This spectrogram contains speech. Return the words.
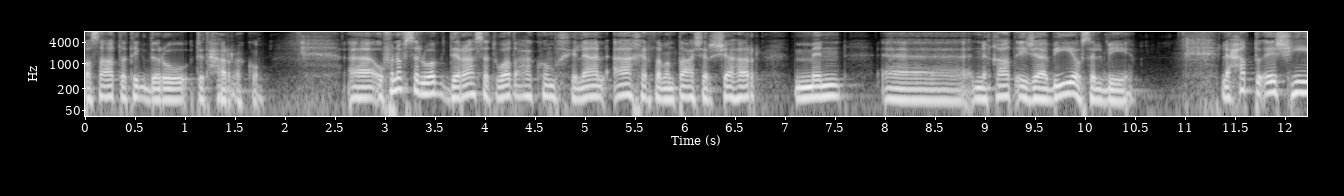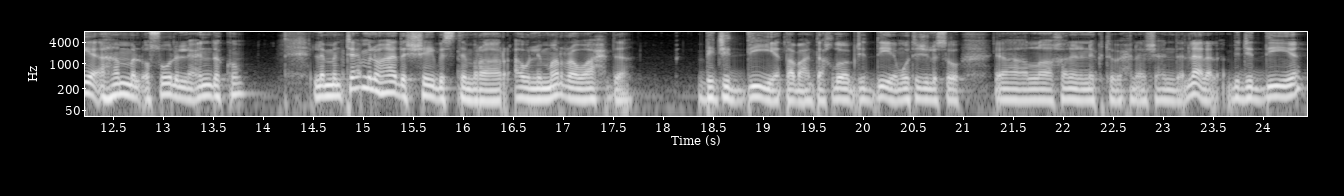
بساطة تقدروا تتحركوا. آه وفي نفس الوقت دراسة وضعكم خلال آخر 18 شهر من آه نقاط إيجابية وسلبية. لاحظتوا إيش هي أهم الأصول اللي عندكم؟ لما تعملوا هذا الشيء باستمرار أو لمرة واحدة بجدية طبعا تأخذوها بجدية مو تجلسوا يا الله خلينا نكتب إحنا إيش عندنا. لا لا لا بجدية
